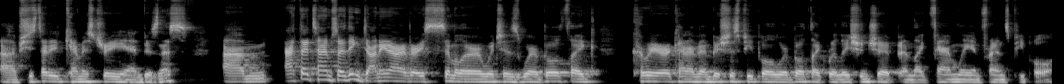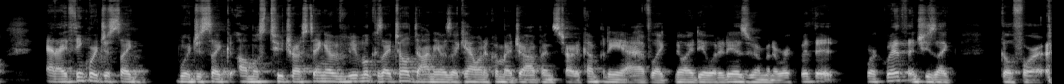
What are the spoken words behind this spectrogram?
Um, she studied chemistry and business. Um, at that time, so I think Donnie and I are very similar, which is we're both like career kind of ambitious people. We're both like relationship and like family and friends people. And I think we're just like we're just like almost too trusting of people because I told Donnie I was like, yeah, I want to quit my job and start a company. I have like no idea what it is, who I'm going to work with it, work with, and she's like, go for it.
